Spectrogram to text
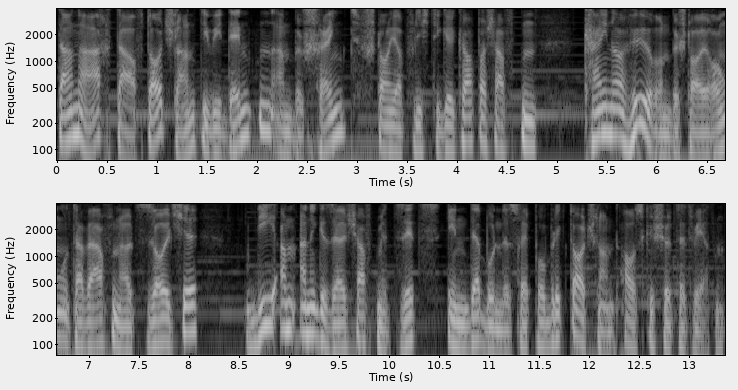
Danach darf Deutschland Dividenden an beschränkt steuerpflichtige Körperschaften keiner höheren Besteuerung unterwerfen als solche, die an eine Gesellschaft mit Sitz in der Bundesrepublik Deutschland ausgeschüttet werden.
